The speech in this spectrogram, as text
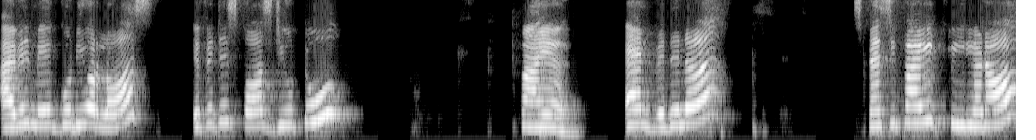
I will make good your loss if it is cause due to fire and within a specified period of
